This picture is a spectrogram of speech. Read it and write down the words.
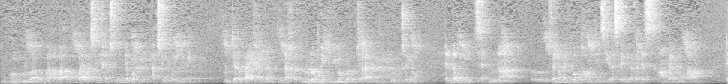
ñu góorgóorluwaat bu baax a baax a baax bàyyiwaat suñu xel suñu njaboot bi ak suñu way bi lu jar a bàyyi xel la ndax lu la way ji yombaloon ci àdduna lu la mos a yomb te ndaw ñi phénomène nga respect bi dafa des envers nos parents te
